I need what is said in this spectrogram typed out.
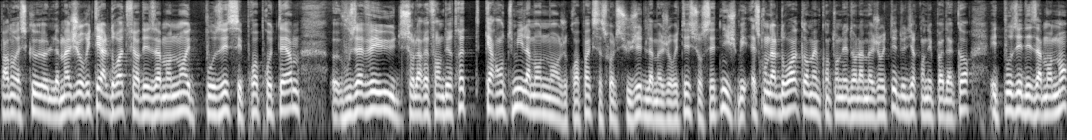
pardon, est-ce que la majorité a le droit de faire des des amendements et de poser ses propres termes. Euh, vous avez eu sur la réforme des retraites 40 000 amendements. Je ne crois pas que ce soit le sujet de la majorité sur cette niche. Mais est-ce qu'on a le droit quand même, quand on est dans la majorité, de dire qu'on n'est pas d'accord et de poser des amendements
